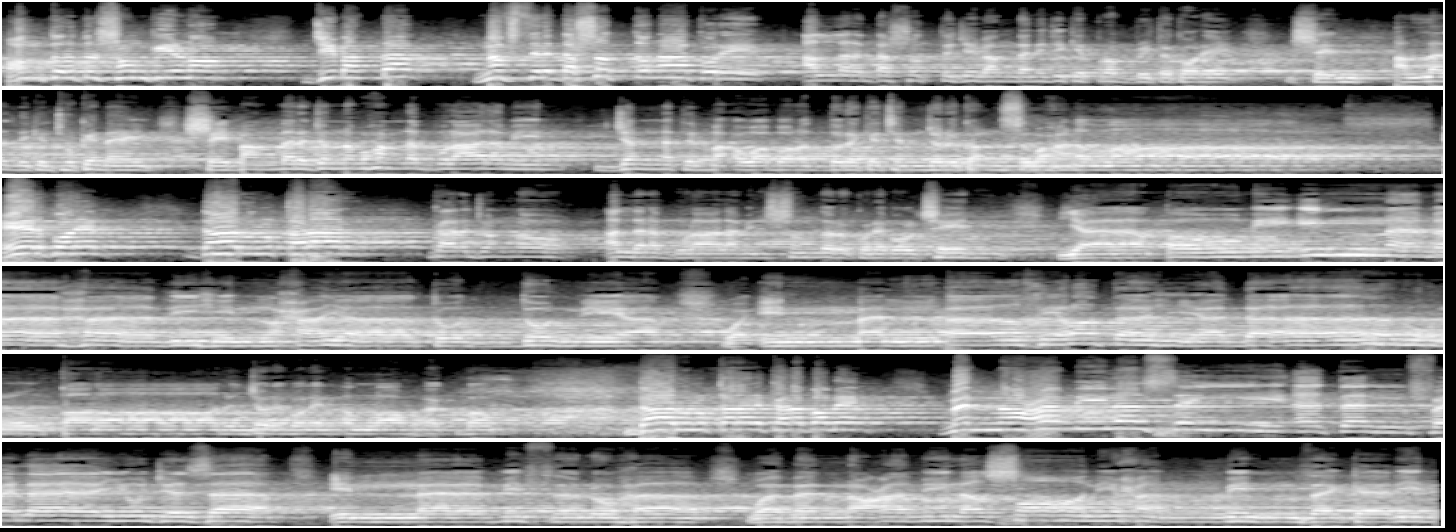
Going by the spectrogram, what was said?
অন্তর তো সংকীর্ণ। যে বান্দা নফসের দাসত্ব না করে, আল্লাহর দাসত্বে যে বান্দা নিজেকে প্রবৃত করে, সে আল্লাহর দিকে ঝুঁকে নেয়। সেই বান্দার জন্য মহান রব্বুল আলামিন জান্নাতে বরাদ্দ রেখেছেন। যেরকম সুবহানাল্লাহ। এরপরে দারুল কারার কার জন্য আল্লাহ রাব্বুল আলামিন সুন্দর করে বলছেন, ইয়া কওমি ইন্নামা হাযিহিল হায়াতুদ দুনিয়া ওয়া ইন্নাল আখিরাতা হিয়া দারুল কারার। জোরে বলেন আল্লাহু আকবার। দারুল কারার কারা পাবে من عمل سيئة فلا يجزى إلا مثلها. ومن عمل صالحا من ذكر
